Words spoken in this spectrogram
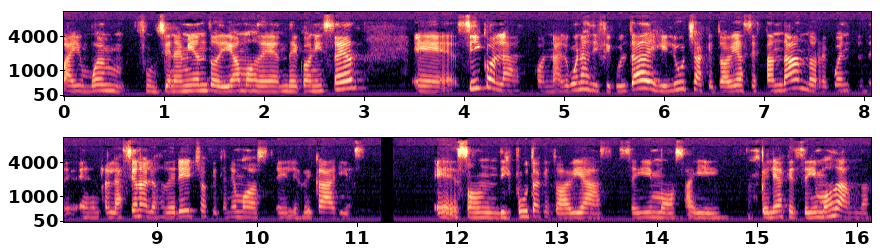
hay un buen funcionamiento, digamos, de, de CONICET, eh, sí con, las, con algunas dificultades y luchas que todavía se están dando en relación a los derechos que tenemos eh, los becarios. Eh, son disputas que todavía seguimos ahí, peleas que seguimos dando.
